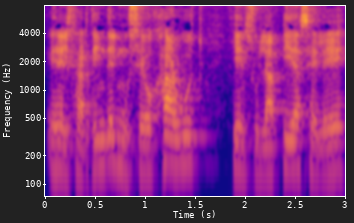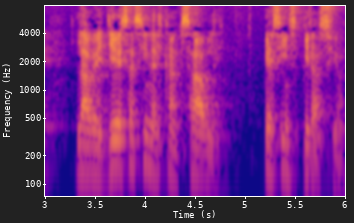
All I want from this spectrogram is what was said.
en el jardín del Museo Harwood, y en su lápida se lee La belleza es inalcanzable, es inspiración.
